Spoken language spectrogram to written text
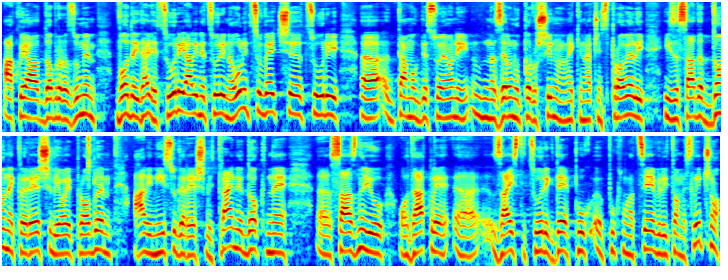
ako ja dobro razumem, voda i dalje curi, ali ne curi na ulicu, već e, curi uh, tamo gde su je oni na zelenu porušinu na neki način sproveli i za sada donekle rešili ovaj problem, ali nisu ga rešili. Trajno dok ne saznaju odakle uh, zaista curi, gde je puknula cev ili tome slično.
